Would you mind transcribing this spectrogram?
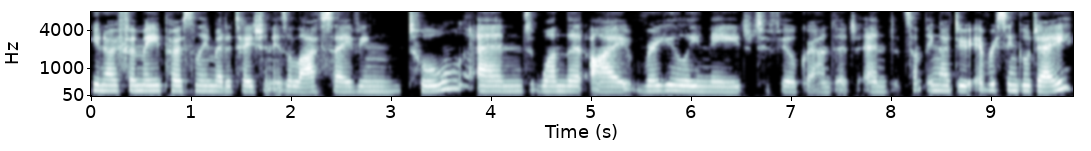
You know, for me personally, meditation is a life saving tool and one that I regularly need to feel grounded. And it's something I do every single day.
